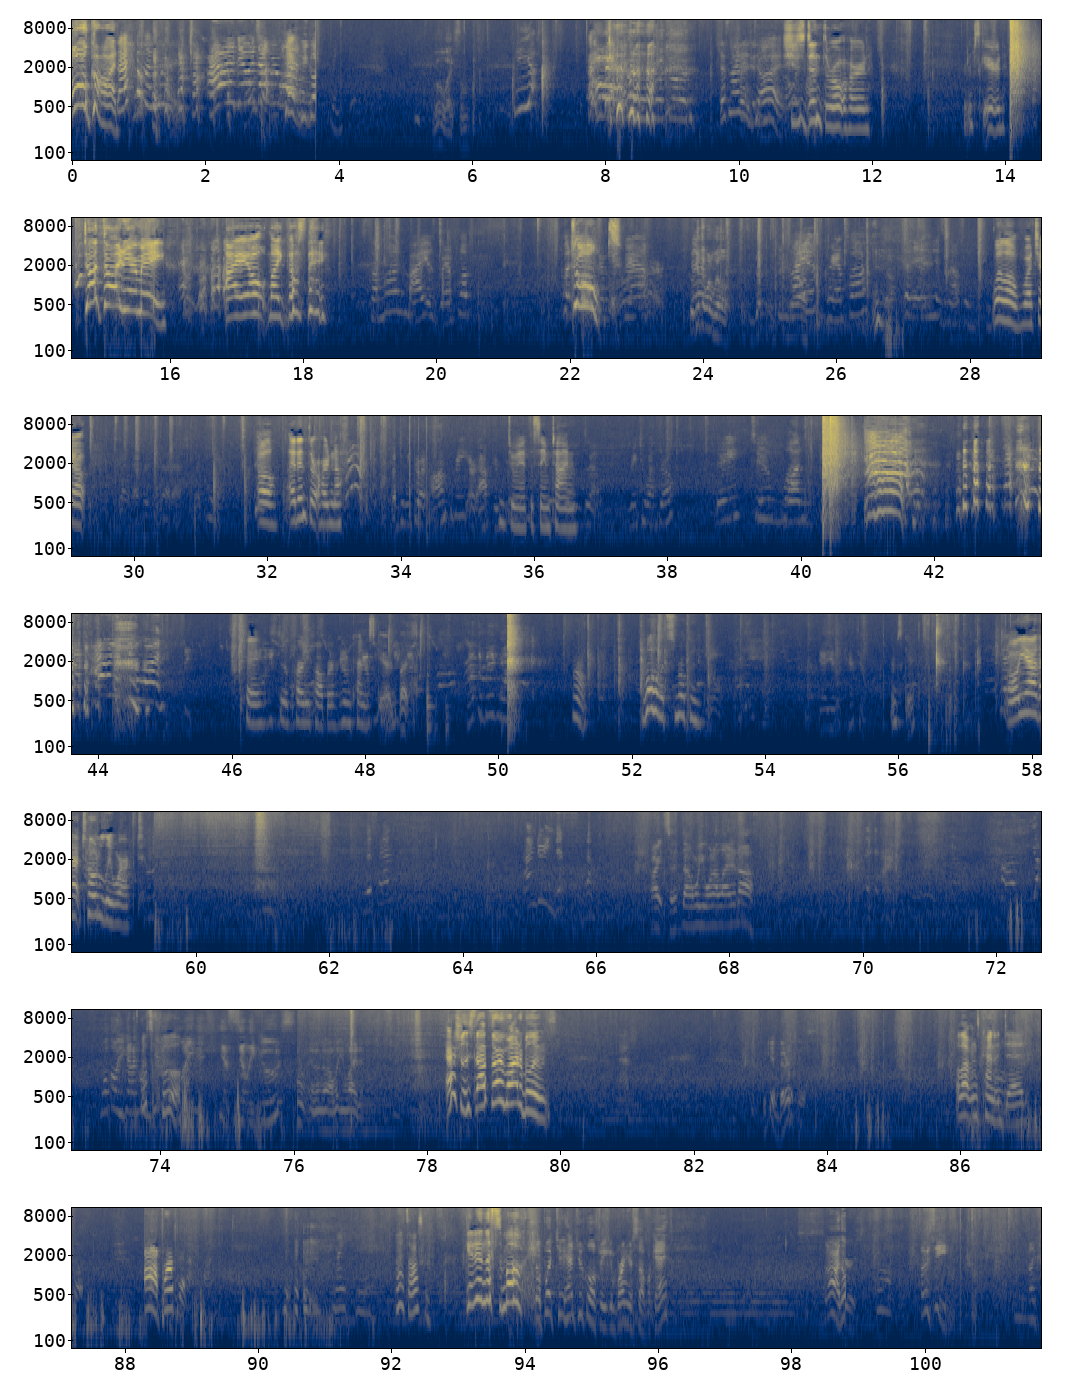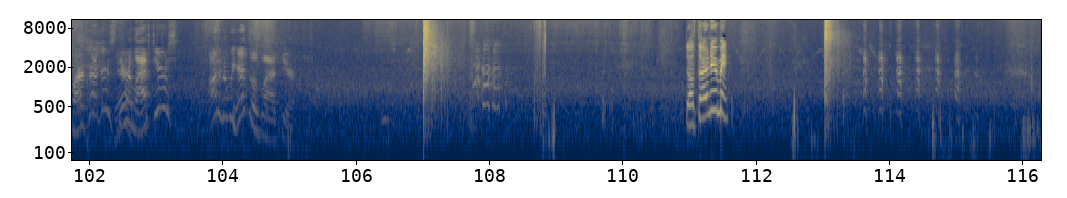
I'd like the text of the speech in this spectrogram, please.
Oh, God! That's what I'm doing. I want to do it number one. Okay, we go. Will likes them. Yeah. Oh, That's not a dud. She just didn't throw it hard. I'm scared. Don't throw it near me! I don't like those things. Someone, Maya's grandpa. Put Don't! Go get that one, Willow. Maya's grandpa put it in his mouth and Willow, watch out. Oh, I didn't throw it hard enough. Do we throw it on three or after I'm doing it at the same time. three, two, one, throw? Three, two, one. okay, let's do a party popper. I'm kind of scared, but. Not the big one. Oh. Whoa, it's smoking. Yeah, you have to catch it. I'm scared. Oh, yeah, that totally worked. This one? I'm doing this. All right, set it down where you want to light it off. Oh, well, no, you gotta go That's cool. it. Light it, you silly goose. And then I'll let you light it. Ashley, stop throwing water balloons. We're getting better at this. Well, that one's kind of dead. Ah, purple. That's awesome. Get in the smoke. Don't put two hand too close so you can burn yourself, okay? Ah, those. Let me see. Like firecrackers? They were in last year's? I didn't know we had those last year. Don't throw near me.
